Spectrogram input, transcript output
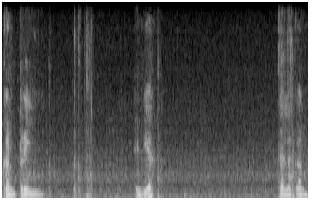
Country India And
